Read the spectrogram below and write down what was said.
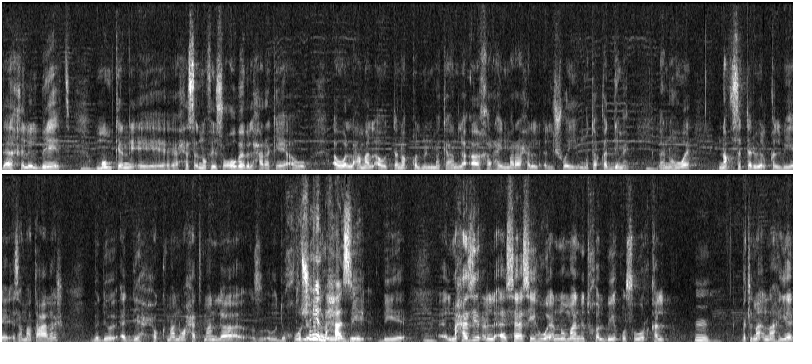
داخل البيت ممكن يحس إنه في صعوبة بالحركة أو أو العمل أو التنقل من مكان لآخر. هي المراحل شوي متقدمة لأنه هو نقص التروية القلبية إذا ما تعالج بده يؤدي حكما وحتما لدخول شو هي المحاذير؟ المحاذير الأساسي هو أنه ما ندخل بقصور قلب مم. مثل ما قلنا هي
